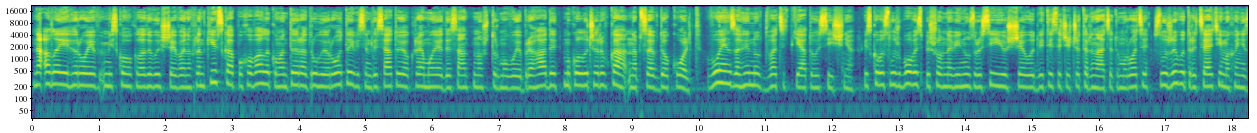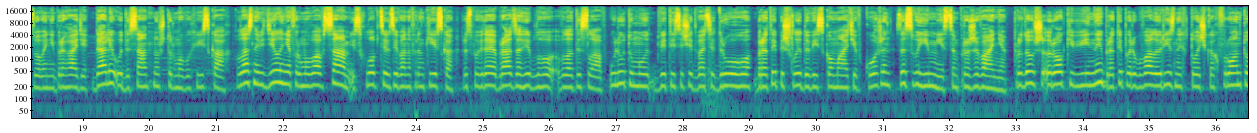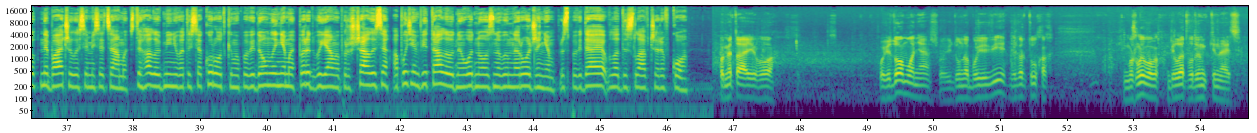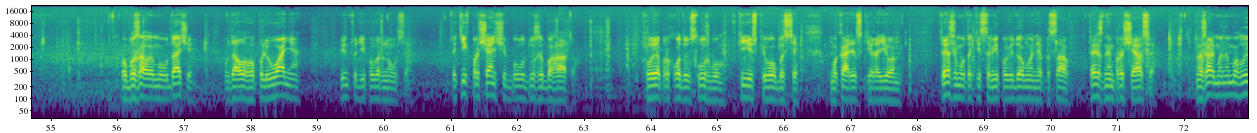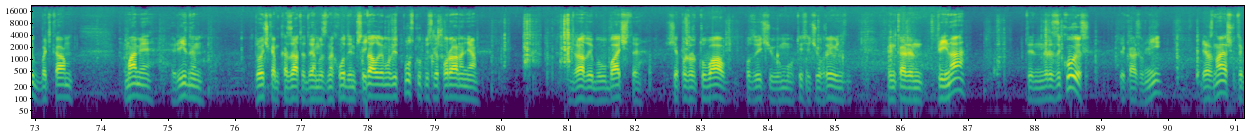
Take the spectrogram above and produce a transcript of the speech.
На алеї героїв міського кладовища Івано-Франківська поховали командира другої роти 80-ї окремої десантно-штурмової бригади Миколу Черевка на псевдо Кольт. Воїн загинув 25 січня. Військовослужбовець пішов на війну з Росією ще у 2014 році. Служив у 30-й механізованій бригаді. Далі у десантно-штурмових військах. Власне відділення формував сам із хлопців з Івано-Франківська, розповідає брат загиблого Владислав. У лютому 2022-го брати пішли до військоматів, кожен за своїм місцем проживання. Продовж років війни брати перебували у різних точках фронту, не бачилися місяцями, встигали обмінюватися короткими повідомленнями, перед боями прощалися, а потім вітали одне одного з новим народженням, розповідає Владислав Черевко. Пам'ятаю його повідомлення, що йду на бойові на вертухах. Можливо, білет в один кінець. Побажав йому удачі, вдалого полювання. Він тоді повернувся. Таких прощань ще було дуже багато. Коли я проходив службу в Київській області, Макарівський район, теж йому такі самі повідомлення писав, теж з ним прощався. На жаль, ми не могли батькам, мамі, рідним дочкам казати, де ми знаходимося. Дали йому відпустку після поранення. Радий був бачити. Ще пожартував, позичив йому тисячу гривень. Він каже, війна, ти не ризикуєш? Я кажу, ні. Я знаю, що ти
